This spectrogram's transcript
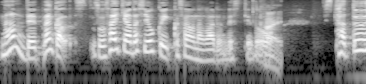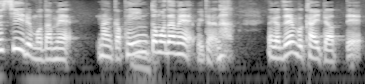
なんで、なんか、そう、最近私よく行くサウナがあるんですけど、はい。タトゥーシールもダメ、なんかペイントもダメ、みたいな。なんか全部書いてあって、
